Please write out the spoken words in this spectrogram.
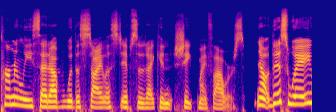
permanently set up with a stylus tip so that i can shape my flowers. Now this way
